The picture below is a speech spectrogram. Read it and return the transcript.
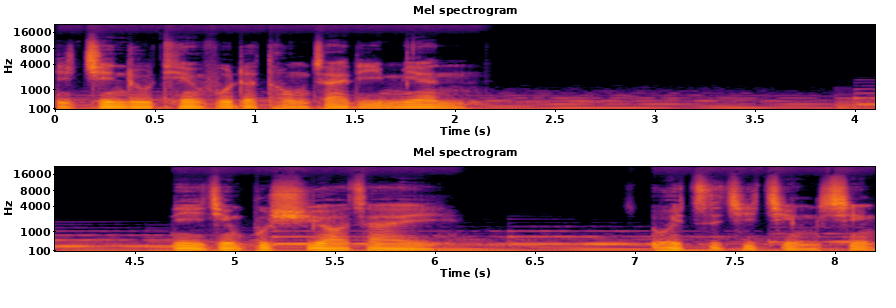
你进入天赋的同在里面，你已经不需要再。为自己警醒，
